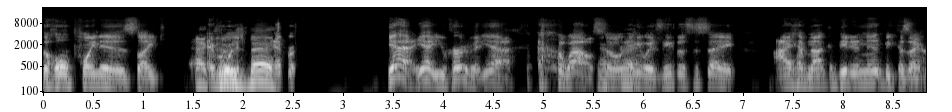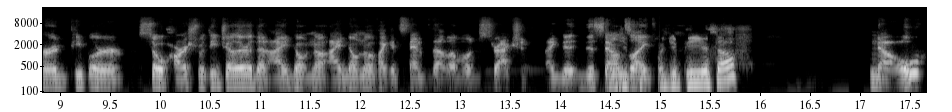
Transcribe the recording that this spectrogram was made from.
The whole point is like At Everyone- Cruz Bay. ever- Yeah, yeah, you've heard of it. Yeah. wow. So, right. anyways, needless to say, I have not competed in it because I heard people are so harsh with each other that I don't know. I don't know if I could stand up to that level of distraction. Like th- this sounds would you, like Would you pee yourself? no.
